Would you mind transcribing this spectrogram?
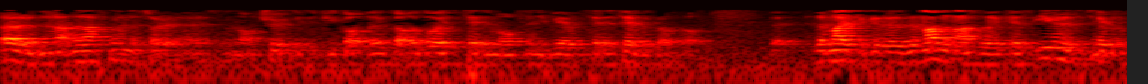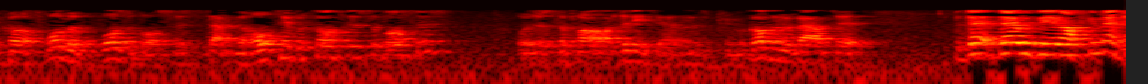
Oh, they're not, they're not sorry, no, it's not true, because if you've got, you've got a guy to take them off, then you'd be able to take the tablecloth off. There might be, there's another because even if the tablecloth was a, was a bosses, does that the whole tablecloth is the bosses? Or just the part underneath it? And there's a prima about it. But there, there would be an argument,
